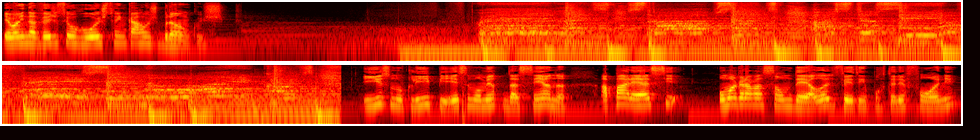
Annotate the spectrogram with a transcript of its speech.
eu ainda vejo seu rosto em carros brancos." E isso no clipe, esse momento da cena, aparece uma gravação dela feita por telefone.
